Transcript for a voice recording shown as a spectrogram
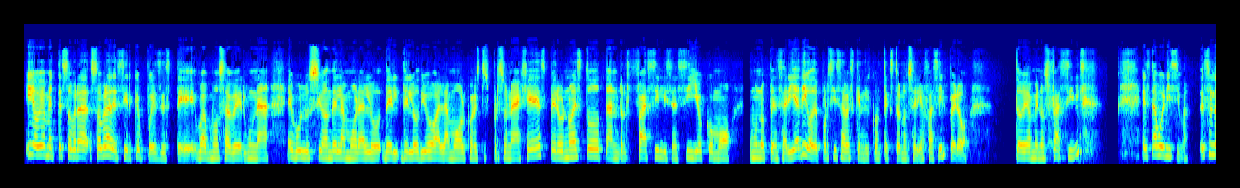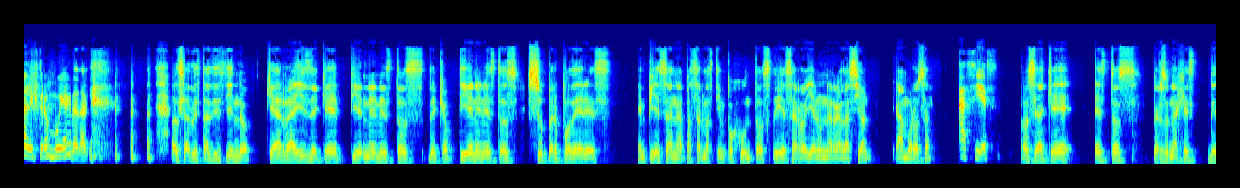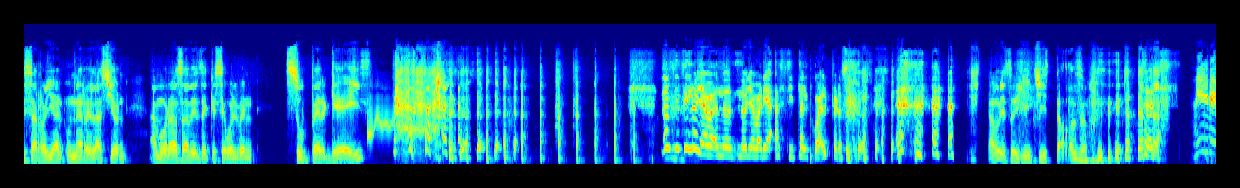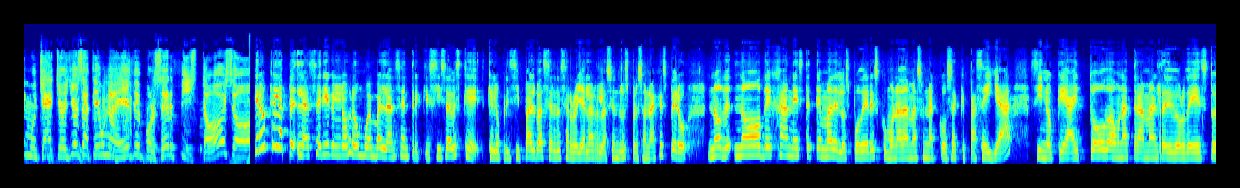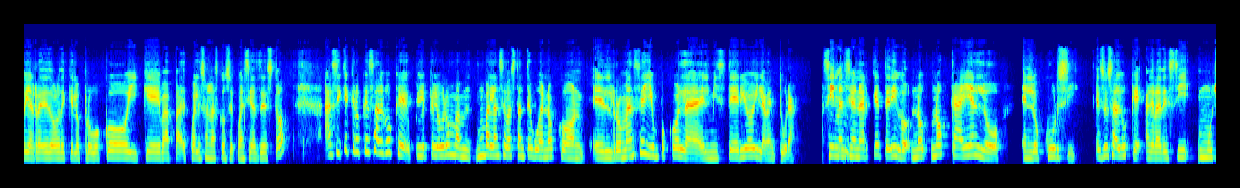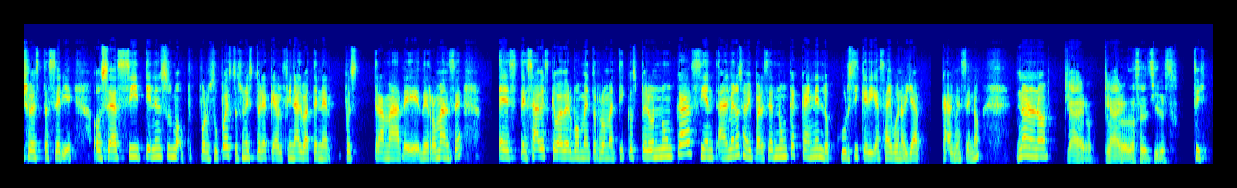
Y obviamente sobra, sobra decir que pues este vamos a ver una evolución del amor al del, del odio al amor con estos personajes, pero no es todo tan fácil y sencillo como uno pensaría. Digo, de por sí sabes que en el contexto no sería fácil, pero todavía menos fácil. Está buenísima. Es una lectura muy agradable. o sea, me estás diciendo que a raíz de que tienen estos, de que obtienen estos superpoderes, empiezan a pasar más tiempo juntos y desarrollan una relación amorosa. Así es. O sea que estos personajes desarrollan una relación amorosa desde que se vuelven super gays. sé si lo, lo, llamaría así tal cual, pero sí. Hombre, soy bien chistoso. Miren, muchachos, yo saqué una F por ser fistoso. Creo que la, serie logra un buen balance entre que sí sabes que, que, lo principal va a ser desarrollar la relación de los personajes, pero no, no dejan este tema de los poderes como nada más una cosa que pasa y ya, sino que hay toda una trama alrededor de esto y alrededor de qué lo provocó y qué va, cuáles son las consecuencias de esto. Así que creo que es algo que, que logra un, un, balance bastante bueno con el romance y un poco la, el misterio y la aventura. Sin mencionar que te digo, no, no cae en lo, en lo cursi. Eso es algo que agradecí mucho de esta serie. O sea, sí tienen sus, por supuesto, es una historia que al final va a tener pues trama de, de romance, este, sabes que va a haber momentos románticos, pero nunca, al menos a mi parecer, nunca caen en lo cursi que digas, ay, bueno, ya cálmense, ¿no? No, no, no. Claro, claro, vas a decir eso. Sí.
